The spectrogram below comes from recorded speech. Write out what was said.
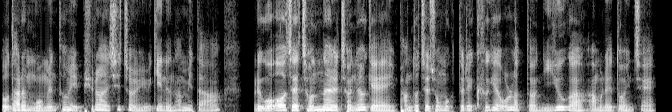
또 다른 모멘텀이 필요한 시점이기는 합니다. 그리고 어제 전날 저녁에 반도체 종목들이 크게 올랐던 이유가 아무래도 이제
